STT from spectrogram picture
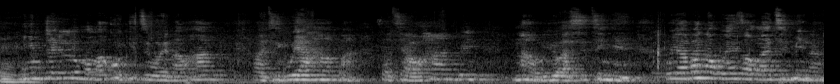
Ngimtshelile umama wakho ngithi wena uhambe athi uyahamba sathi awuhambi now you are sitting here. Uyabona wenza ungathi mina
